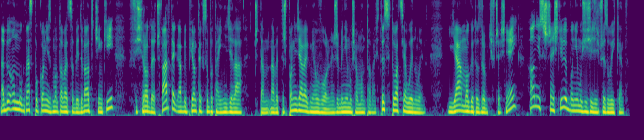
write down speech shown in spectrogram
aby on mógł na spokojnie zmontować sobie dwa odcinki w środę, czwartek, aby piątek, sobota i niedziela czy tam nawet też poniedziałek miał wolny, żeby nie musiał montować. To jest sytuacja win-win. Ja mogę to zrobić wcześniej, a on jest szczęśliwy, bo nie musi siedzieć przez weekend.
